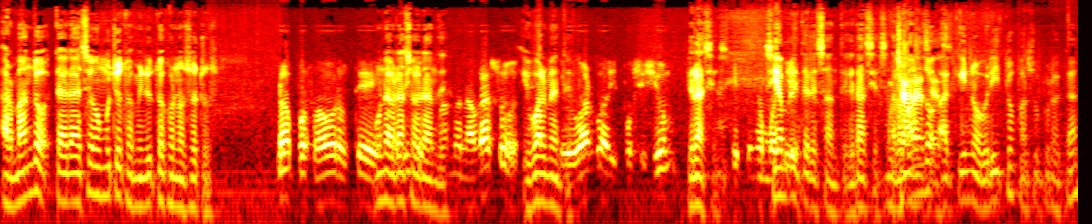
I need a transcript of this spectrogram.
Armando, te agradecemos mucho estos minutos con nosotros. No, por favor, a usted. Un abrazo grande. Un abrazo. Igualmente. Eduardo, a disposición. Gracias. Siempre interesante. Gracias. Armando Aquino Brito pasó por acá.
